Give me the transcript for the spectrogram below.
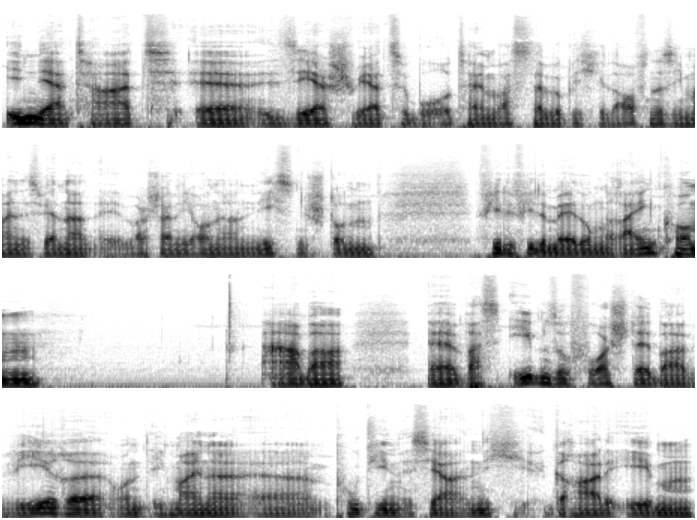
in der Tat äh, sehr schwer zu beurteilen, was da wirklich gelaufen ist. Ich meine, es werden dann äh, wahrscheinlich auch in den nächsten Stunden viele, viele Meldungen reinkommen. Aber äh, was ebenso vorstellbar wäre, und ich meine, äh, Putin ist ja nicht gerade eben,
